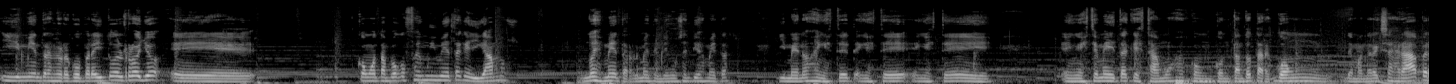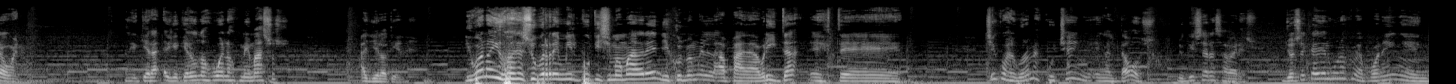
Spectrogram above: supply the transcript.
y mientras lo recuperé y todo el rollo, como tampoco fue muy meta que digamos, no es meta realmente, en ningún sentido es meta, y menos en este, en este, en este, en este meta que estamos con, tanto targón de manera exagerada, pero bueno, el que quiera, unos buenos memazos, allí lo tiene. Y bueno, hijos de super re mil putísima madre, discúlpenme la palabrita, este... Chicos, ¿alguno me escucha en, en altavoz? Yo quisiera saber eso. Yo sé que hay algunos que me ponen en,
